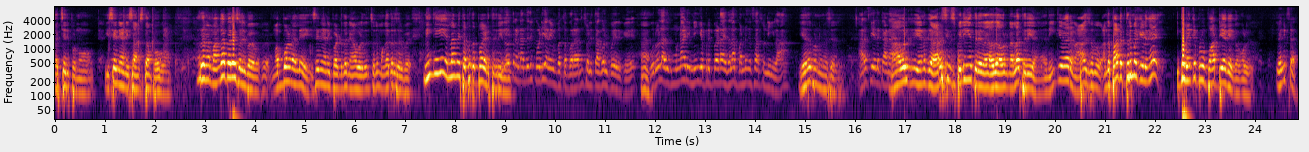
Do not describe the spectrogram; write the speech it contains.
கச்சேரி பண்ணுவோம் இசைஞானி சாங்ஸ் தான் போகும். அதை நான் மங்காத்தாலே சொல்லியிருப்பேன். மப்பானாலே இசைஞானி பாட்டு தான் ஞாபகம் வருதுன்னு சொல்லி மங்காத்தாலே சொல்லியிருப்பேன். நீங்கள் ஏன் எல்லாமே தப்பு தப்பாக எடுத்துக்கிறீங்க? இருபத்தி ரெண்டாம் தேதி கொடி அறிமுகப்படுத்த போறாருன்னு சொல்லி தகவல் போயிருக்கு. ஒருவேளை அதுக்கு முன்னாடி நீங்க ப்ரிப்பேர்டா இதெல்லாம் பண்ணுங்க சார் சொன்னீங்களா? எதை பண்ணுங்க சார் அரசியலுக்கான அவருக்கு எனக்கு அரசியல் ஸ்பெல்லிங்கே தெரியாது. அது அவருக்கு நல்லா தெரியும். நீங்கள் வேற நான் அந்த பாட்டை திரும்ப கேளுங்க. இப்போ வெங்கட் பிரபு பார்ட்டியாக கேட்க உங்களுக்கு? வெங்கட் சார்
